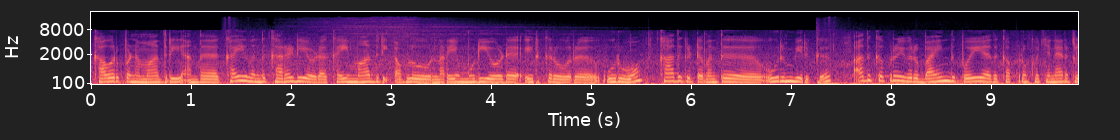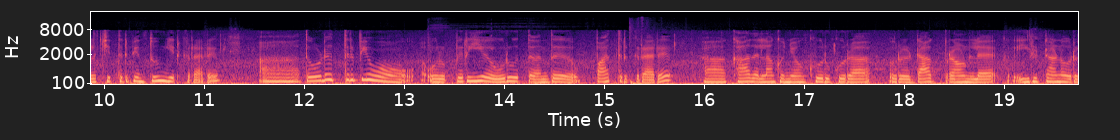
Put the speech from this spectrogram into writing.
கவர் பண்ண மாதிரி அந்த கை வந்து கரடியோட கை மாதிரி அவ்வளோ நிறைய முடியோட இருக்கிற ஒரு உருவம் காதுகிட்ட வந்து உரும்பி இருக்கு அதுக்கப்புறம் இவர் பயந்து போய் அதுக்கப்புறம் கொஞ்ச நேரம் கழிச்சு திருப்பியும் தூங்கியிருக்கிறாரு. அதோடு திருப்பியும் ஒரு பெரிய உருவத்தை வந்து பார்த்துருக்கிறாரு. அதெல்லாம் கொஞ்சம் கூறு கூறாக ஒரு டார்க் ப்ரௌனில் இருட்டான ஒரு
